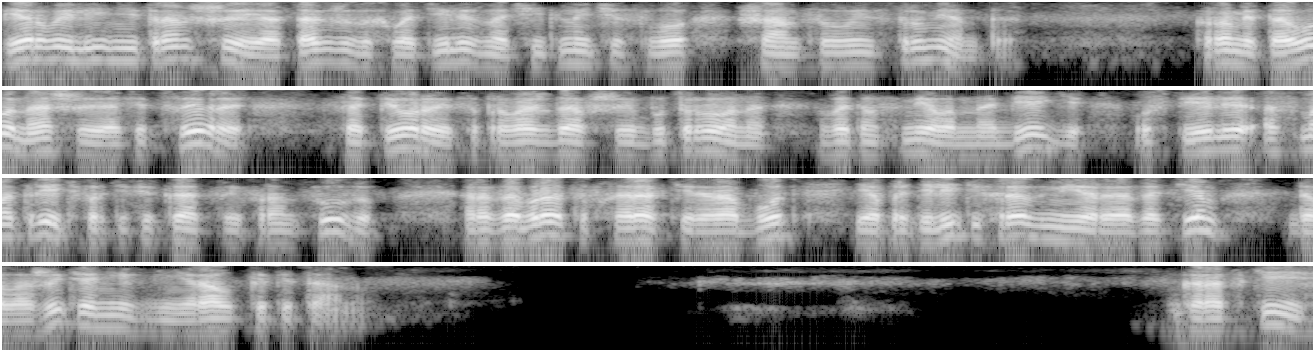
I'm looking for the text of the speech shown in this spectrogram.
первой линии траншеи, а также захватили значительное число шансового инструмента. Кроме того, наши офицеры, саперы, сопровождавшие Бутрона в этом смелом набеге, успели осмотреть фортификации французов, разобраться в характере работ и определить их размеры, а затем доложить о них генерал-капитану. Городские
